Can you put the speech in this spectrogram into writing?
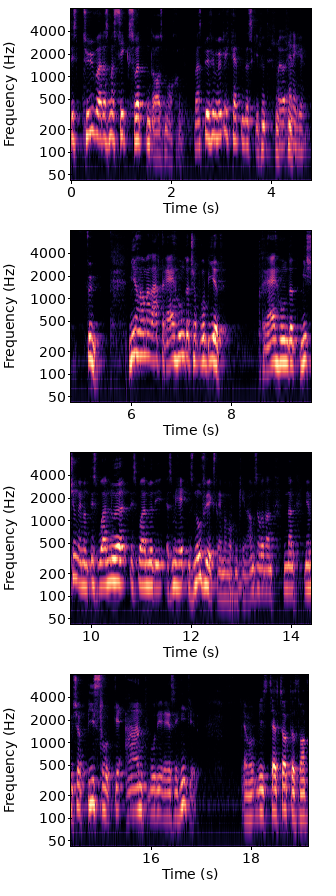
das Ziel war, dass wir sechs Sorten draus machen. Weißt du, wie viele Möglichkeiten das gibt? Ja, einige. Viel. Wir haben allein 300 schon probiert. 300 Mischungen und das war nur, das war nur die, also wir hätten es nur viel extremer machen können, haben es aber dann, dann, wir haben schon ein bisschen geahnt, wo die Reise hingeht. Ja, wie du zuerst gesagt hast, wenn du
